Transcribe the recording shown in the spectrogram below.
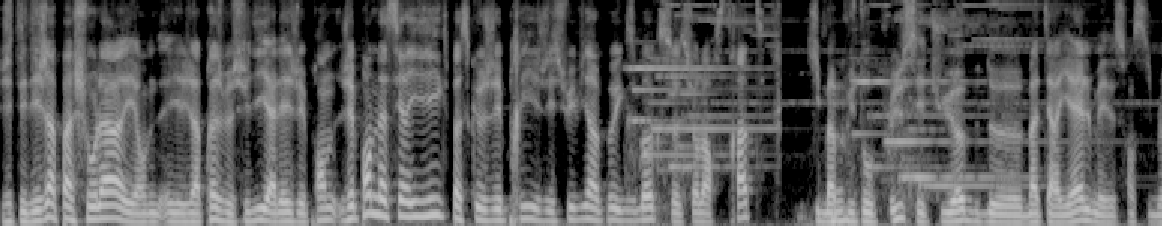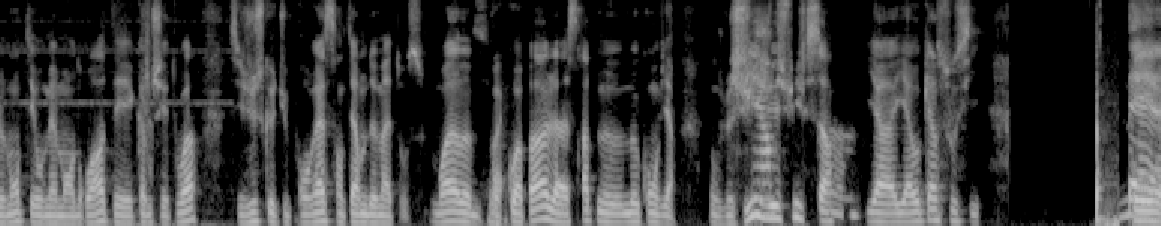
j'étais déjà pas chaud là et, en- et après je me suis dit allez je vais prendre, je vais prendre la série X parce que j'ai pris, j'ai suivi un peu Xbox sur leur strat qui m'a Mhm. plutôt plu, c'est tu hub de matériel mais sensiblement t'es au même endroit, t'es comme chez toi, c'est juste que tu progresses en termes de matos. Moi vrai. pourquoi pas, la strat me, me convient. Donc je me suis dit, je vais suivre ça. Il n'y a, y a aucun souci. Mais Et-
